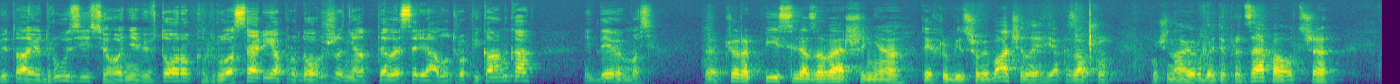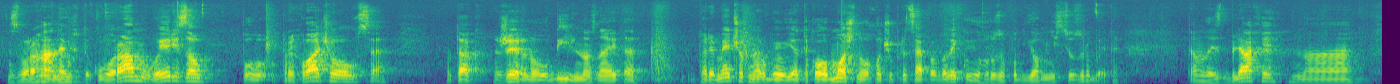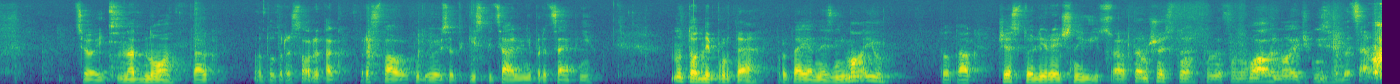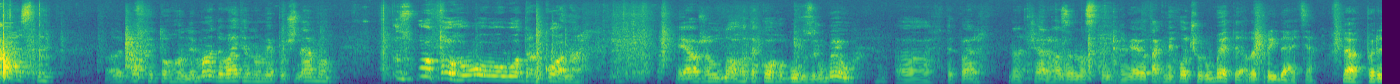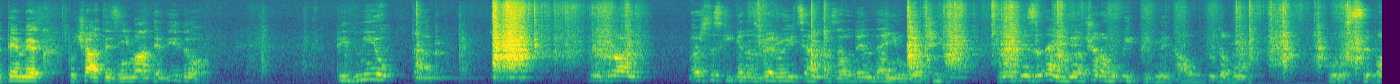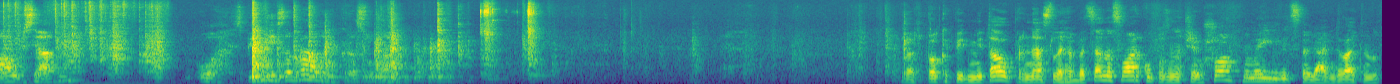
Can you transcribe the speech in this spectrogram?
Вітаю, друзі! Сьогодні вівторок, друга серія, продовження телесеріалу Тропіканка. І дивимось. Так, вчора після завершення тих робіт, що ви бачили, я казав, що починаю робити прицепа. От ще зварганив таку раму, вирізав, прихвачував все. Отак, жирно, обільно, знаєте, перемичок наробив. Я такого мощного хочу прицепа, великою грузоподйомністю зробити. Там лист бляхи на цей, на дно, так? А тут ресори так приставив, подивився, такі спеціальні прицепні. Ну, то не про те. Про те я не знімаю. То так, чисто ліричний відступ. Так, там щось то телефонували, мають якусь ГБЦ привезти. Але поки того нема, давайте ну, ми почнемо з отого дракона. Я вже одного такого був зробив. А тепер на черга за наступним. Я його так не хочу робити, але прийдеться. Так, перед тим як почати знімати відео, підмів, так, прибрав. Бачите, скільки назбирується за один день робочий. Навіть не за день, бо я вчора обід підмітав. Тут був розсипав всяке. О, спідник забрали, красота. Поки підмітав, принесли ГБЦ на сварку, позначив що, ну ми її відставляємо. Давайте на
